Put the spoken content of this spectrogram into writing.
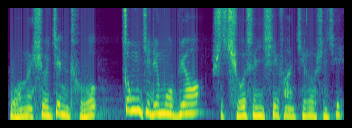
我们修净土，终极的目标是求生西方极乐世界，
